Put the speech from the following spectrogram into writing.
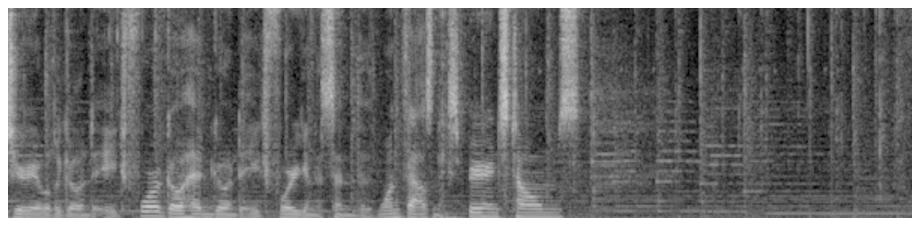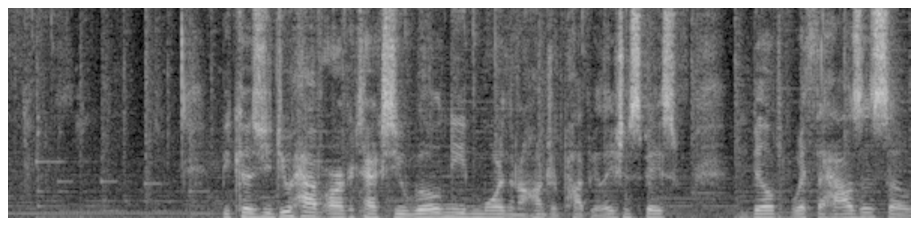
Once you're able to go into age 4, go ahead and go into age 4. You're going to send the 1000 experience tomes. Because you do have architects, you will need more than 100 population space built with the houses, so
